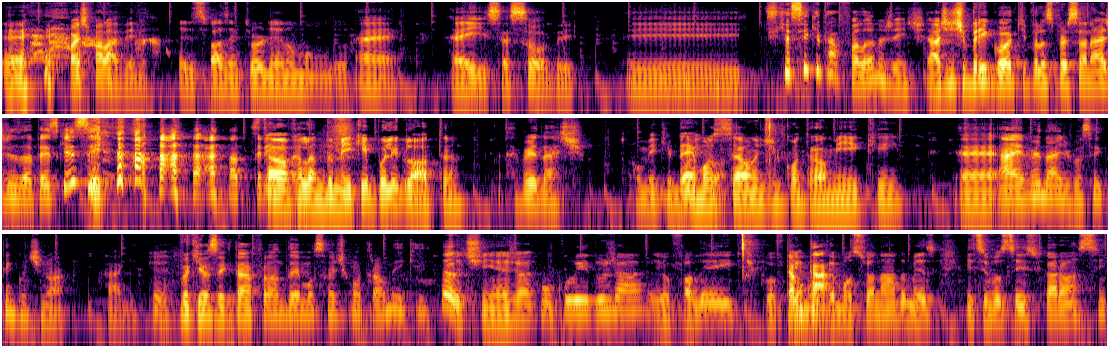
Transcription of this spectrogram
Fisk. Pode falar, Vini. Eles fazem turnê no mundo. É, é isso, é sobre. E. Esqueci o que tava falando, gente. A gente brigou aqui pelos personagens, até esqueci. Você tava falando do Mickey poliglota. É verdade. O Mickey Da poliglota. emoção de encontrar o Mickey. É... Ah, é verdade, você que tem que continuar? Porque você que tava falando da emoção de encontrar o Mickey. Eu tinha já concluído já. Eu falei, tipo, eu fiquei Então tá. muito emocionado mesmo. E se vocês ficaram assim?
